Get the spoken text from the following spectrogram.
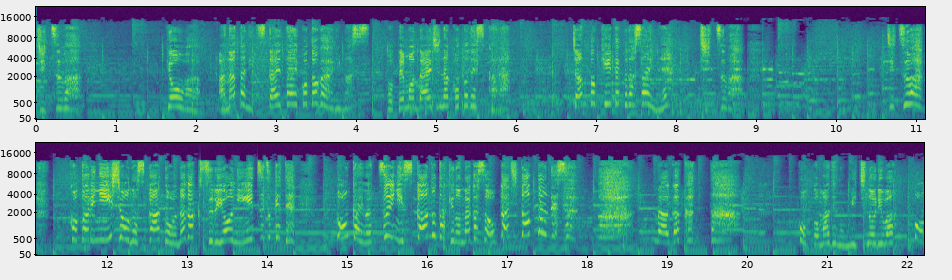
実は今日はあなたに伝えたいことがあります。とても大事なことですから。ちゃんと聞いてくださいね。実は。実は小鳥に衣装のスカートを長くするように言い続けて今回はついにスカート丈の長さを勝ち取ったんです。はあ長かった。ここまでの道のりは本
